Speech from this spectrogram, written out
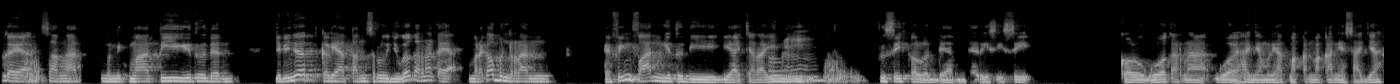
kayak sangat menikmati gitu dan jadinya kelihatan seru juga karena kayak mereka beneran having fun gitu di di acara ini Mm. itu sih kalau dari, dari sisi kalau gue karena gue hanya melihat makan makannya saja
